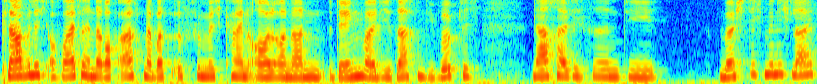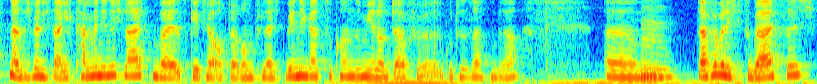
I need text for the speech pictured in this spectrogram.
klar will ich auch weiterhin darauf achten, aber es ist für mich kein All-or-None-Ding, weil die Sachen, die wirklich nachhaltig sind, die möchte ich mir nicht leisten. Also ich will nicht sagen, ich kann mir die nicht leisten, weil es geht ja auch darum, vielleicht weniger zu konsumieren und dafür gute Sachen da. Ähm, Hm. Dafür bin ich zu geizig.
